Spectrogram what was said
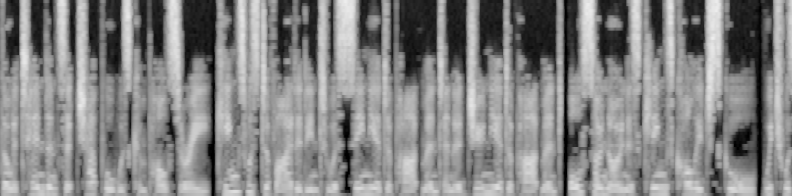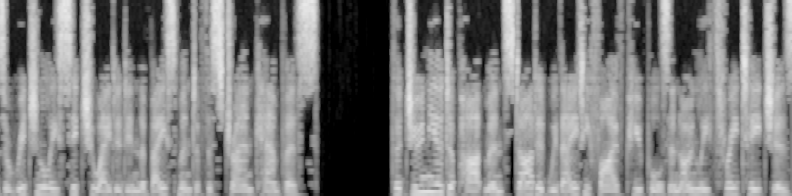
though attendance at chapel was compulsory. King's was divided into a senior department and a junior department, also known as King's College School, which was originally situated in the basement of the Strand campus. The junior department started with 85 pupils and only three teachers,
